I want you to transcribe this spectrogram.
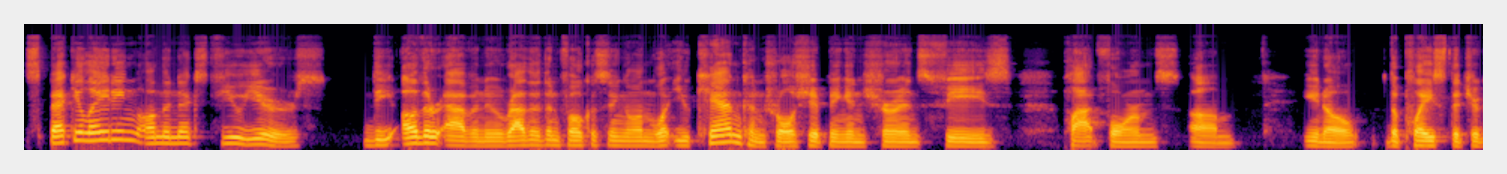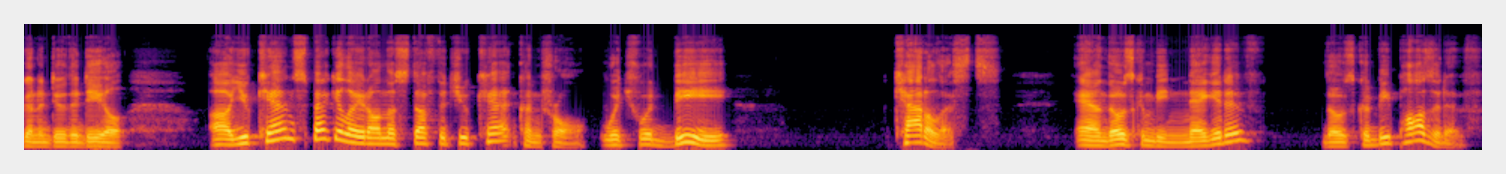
speculating on the next few years the other avenue rather than focusing on what you can control shipping insurance fees platforms um, you know the place that you're going to do the deal uh, you can speculate on the stuff that you can't control, which would be catalysts. And those can be negative, those could be positive.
